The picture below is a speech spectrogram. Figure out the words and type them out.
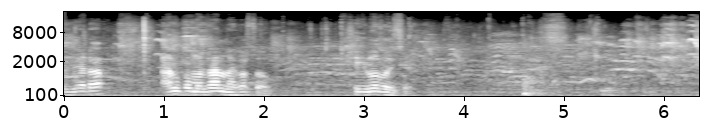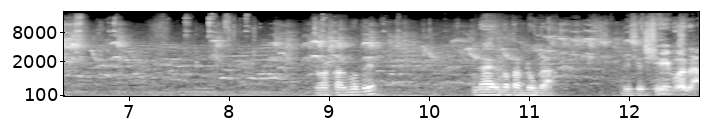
আজকে যেটা আনকমন রান্না করছ, সেই মজা হয়েছে। রসার মধ্যে নায়ের কথা ডোগা সেই মজা।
